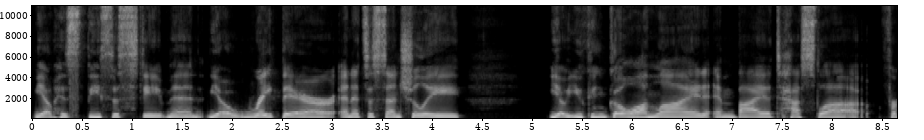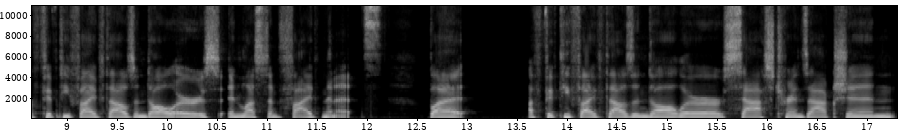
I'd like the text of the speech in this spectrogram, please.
you know, his thesis statement, you know, right there. And it's essentially, you know, you can go online and buy a Tesla for $55,000 in less than five minutes. But a $55,000 SaaS transaction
